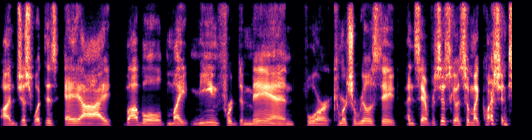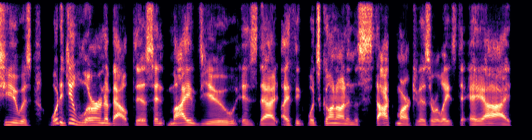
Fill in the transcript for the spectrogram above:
on just what this AI bubble might mean for demand for commercial real estate in San Francisco. So my question to you is, what did you learn about this? And my view is that I think what's gone on in the stock market as it relates to AI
